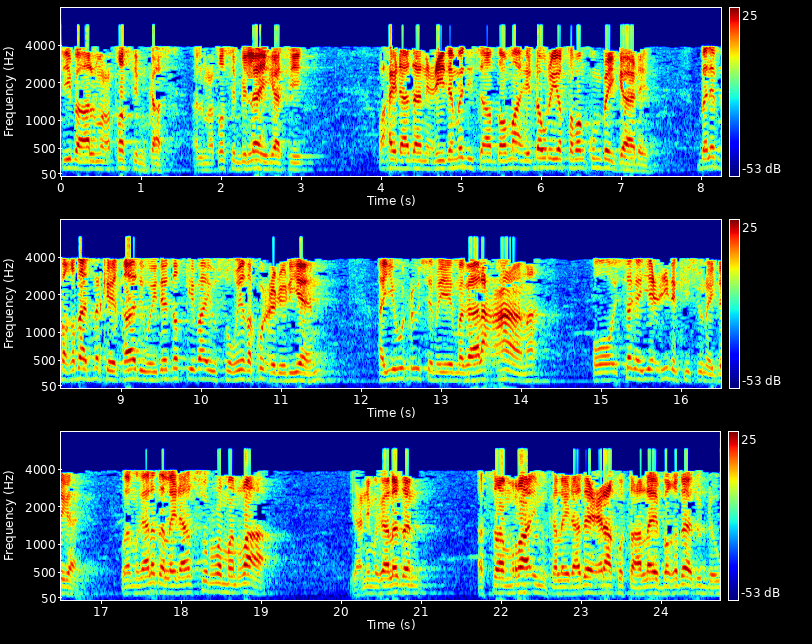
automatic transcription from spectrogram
siba almuctasimkaas almuctasim bilaahigaasi waxay idhahdaan ciidamadiisa addoommaahi dhowr iyo toban kun bay gaadheen. Bale baqdaad markay qaadi weydee dadkiiba ay suuqyada ku cidhiidhiyeen ayuu wuxuu sameeyey magaalo caan ah oo isaga iyo ciidankiisuna ay degaan. Waa magaalada la yidhahdo sura man ra'a yacni magaaladan asamra iminka la yidhahdo ee ciraaq ku taalla ee baqdaad u dhow.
